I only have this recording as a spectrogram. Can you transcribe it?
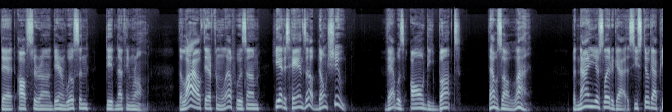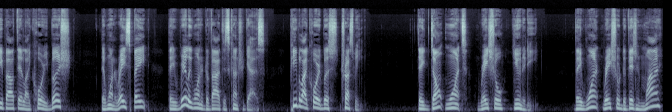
that Officer uh, Darren Wilson did nothing wrong. The lie out there from the left was um he had his hands up, don't shoot. That was all debunked. That was all lying. But nine years later, guys, you still got people out there like Cori Bush that want to race bait. They really want to divide this country, guys. People like Cori Bush, trust me, they don't want racial unity. They want racial division. Why?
